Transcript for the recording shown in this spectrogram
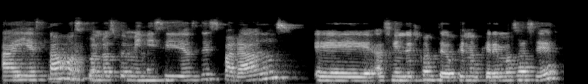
Ahí estamos, con los feminicidios disparados, eh, haciendo el conteo que no queremos hacer,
